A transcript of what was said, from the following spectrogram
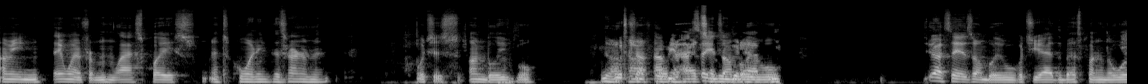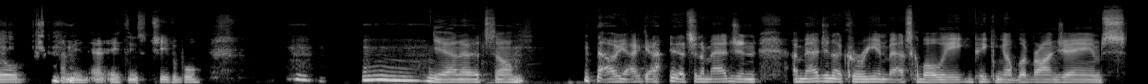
I mean, they went from last place into winning the tournament, which is unbelievable. No, Which, I, I mean, I say it's unbelievable. Yeah, I say it's unbelievable, but you had the best player in the world. I mean, anything's achievable. Yeah, no, it's um. No, yeah, I got. I should imagine. Imagine a Korean basketball league picking up LeBron James.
